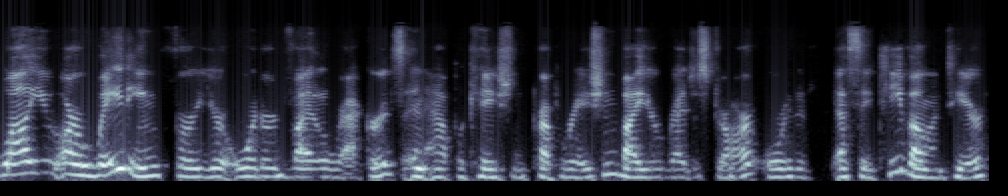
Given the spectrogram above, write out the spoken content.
While you are waiting for your ordered vital records and application preparation by your registrar or the SAT volunteer,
